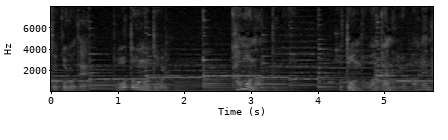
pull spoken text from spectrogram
ところで冒頭の通り「カモ」なんてのはほとんど和歌に読まれない。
